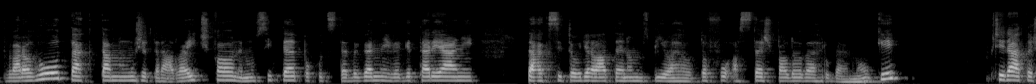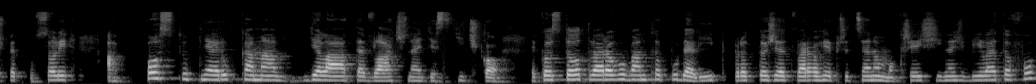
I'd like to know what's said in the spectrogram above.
tvarohu, tak tam můžete dát vajíčko, nemusíte, pokud jste vegani, vegetariáni, tak si to uděláte jenom z bílého tofu a z té špaldové hrubé mouky. Přidáte špetku soli a postupně rukama děláte vláčné těstíčko. Jako z toho tvarohu vám to půjde líp, protože tvaroh je přece jenom mokřejší než bílé tofu,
